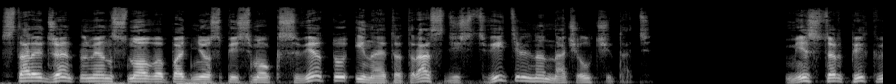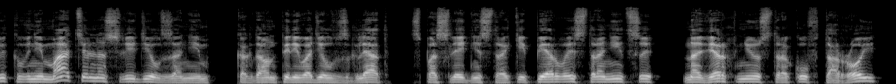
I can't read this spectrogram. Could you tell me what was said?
старый джентльмен снова поднес письмо к свету и на этот раз действительно начал читать. Мистер Пиквик внимательно следил за ним, когда он переводил взгляд с последней строки первой страницы на верхнюю строку второй,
